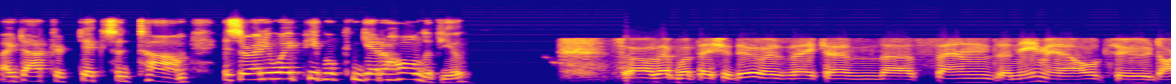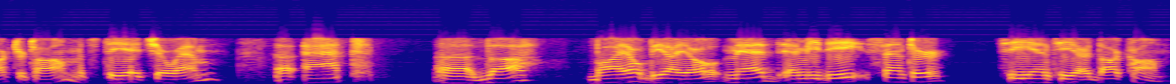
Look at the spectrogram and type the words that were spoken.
by Dr. Dickson Thom. Is there any way people can get a hold of you? So that what they should do is they can uh, send an email to Dr. Thom. It's T H O M uh, at uh, the bio b i o med m e d center c n t r dot com.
